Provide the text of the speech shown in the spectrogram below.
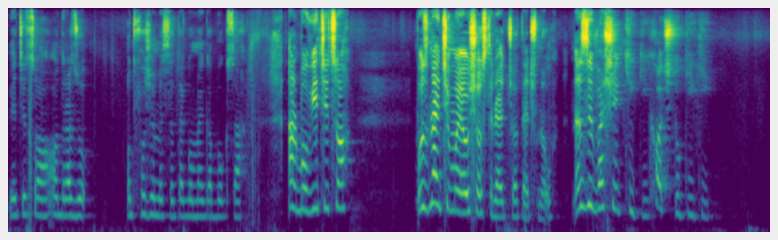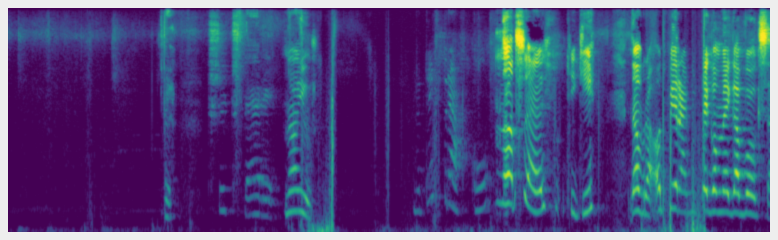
Wiecie co? Od razu otworzymy sobie tego megaboxa. Albo wiecie co? Poznajcie moją siostrę cioteczną. Nazywa się Kiki. Chodź tu, Kiki. Trzy, cztery. No już. No trawku. No cześć, Kiki. Dobra, otwieraj mi tego megaboxa.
